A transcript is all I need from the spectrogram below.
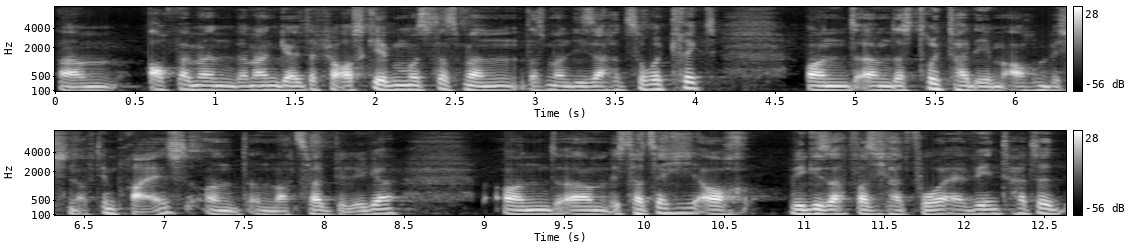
Ähm, auch wenn man, wenn man Geld dafür ausgeben muss, dass man, dass man die Sache zurückkriegt. Und ähm, das drückt halt eben auch ein bisschen auf den Preis und, und macht es halt billiger. Und ähm, ist tatsächlich auch, wie gesagt, was ich halt vorher erwähnt hatte,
